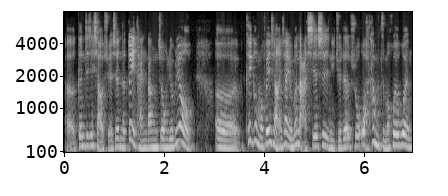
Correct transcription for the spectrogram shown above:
呃跟这些小学生的对谈当中，有没有？呃，可以跟我们分享一下，有没有哪些是你觉得说哇，他们怎么会问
